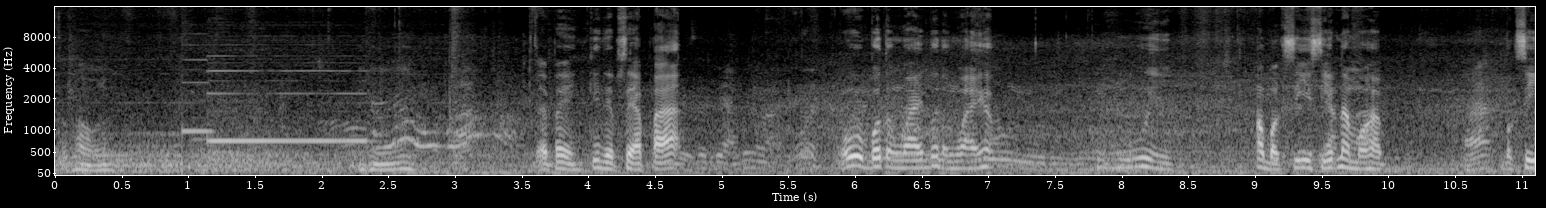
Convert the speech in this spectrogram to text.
เอาเขาเลยอื้อหือไปไปกินเสียบเสียบปะโอ้บ่ต้องไวบ่ต้องไวครับอุ้ยเอาบักซีซีฟนำบ่ครับ ฮะบักซี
